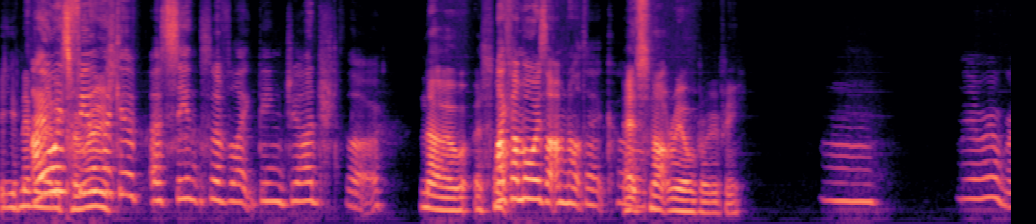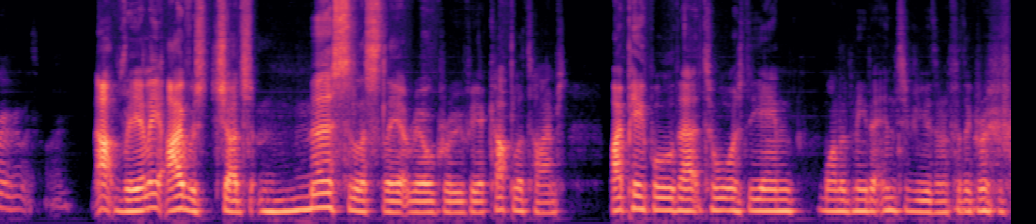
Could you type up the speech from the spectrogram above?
but you've never I really always perused. feel like a, a sense of like being judged though. No, it's not. Like I'm always like I'm not that cool. It's not real groovy. Mm, yeah, real groovy was. Not really. I was judged mercilessly at Real Groovy a couple of times by people that towards the end wanted me to interview them for the Groove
